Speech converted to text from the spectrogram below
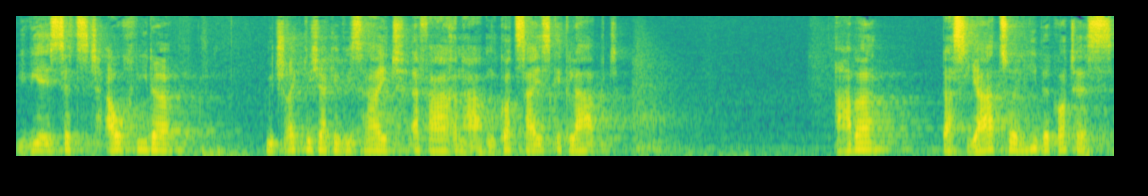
wie wir es jetzt auch wieder mit schrecklicher Gewissheit erfahren haben. Gott sei es geklagt. Aber das Ja zur Liebe Gottes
